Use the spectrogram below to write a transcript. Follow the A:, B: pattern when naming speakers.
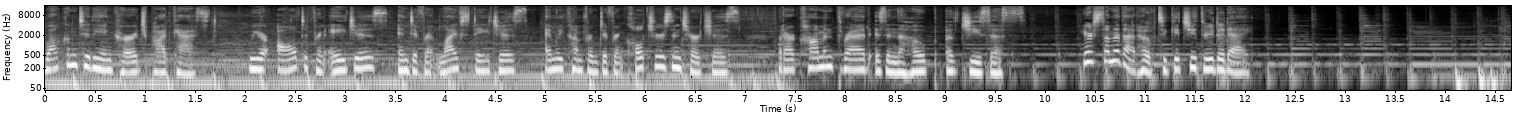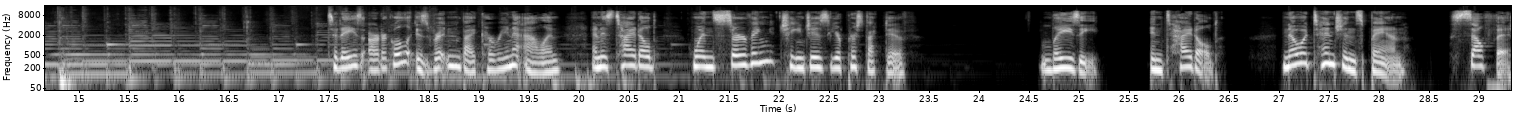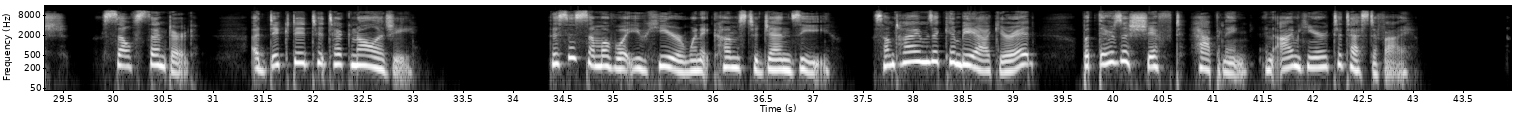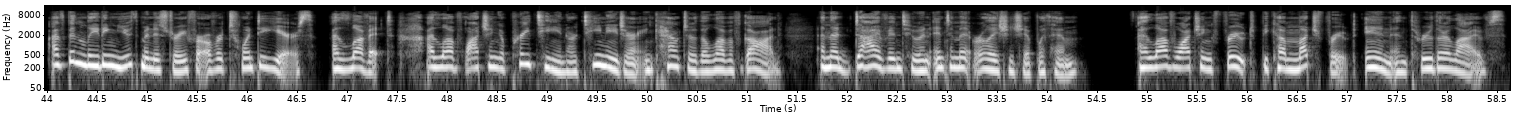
A: Welcome to the Encourage podcast. We are all different ages and different life stages, and we come from different cultures and churches, but our common thread is in the hope of Jesus. Here's some of that hope to get you through today.
B: Today's article is written by Karina Allen and is titled When Serving Changes Your Perspective. Lazy, entitled, no attention span, selfish, self-centered, addicted to technology. This is some of what you hear when it comes to Gen Z. Sometimes it can be accurate, but there's a shift happening and I'm here to testify. I've been leading youth ministry for over 20 years. I love it. I love watching a preteen or teenager encounter the love of God and then dive into an intimate relationship with Him. I love watching fruit become much fruit in and through their lives.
